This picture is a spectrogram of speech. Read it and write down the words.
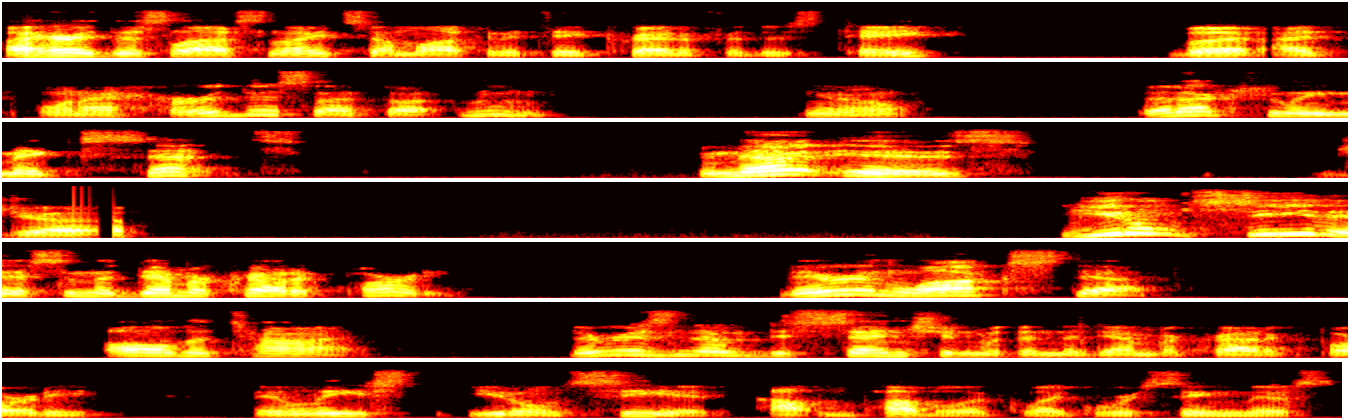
I heard this last night, so I'm not going to take credit for this take. But I, when I heard this, I thought, hmm, you know, that actually makes sense. And that is, Joe, you don't see this in the Democratic Party. They're in lockstep all the time. There is no dissension within the Democratic Party. At least you don't see it out in public like we're seeing this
